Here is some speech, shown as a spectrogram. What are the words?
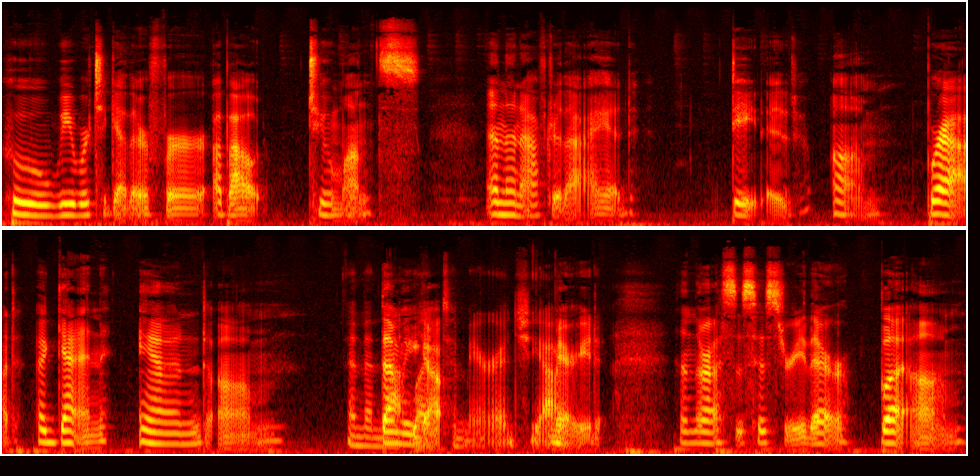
who we were together for about two months. And then after that, I had dated um, Brad again and um, And then, Then that we got to marriage. Yeah. married. And the rest is history there. But um,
